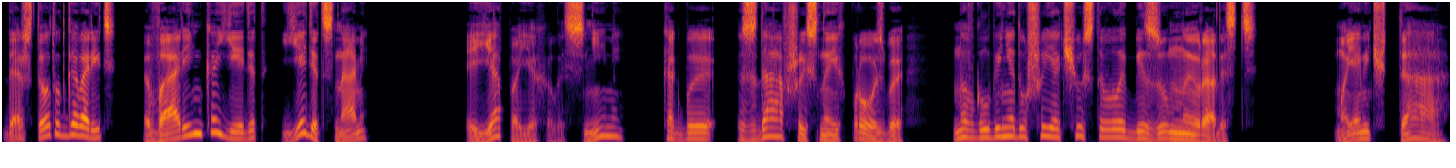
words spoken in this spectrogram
«Да что тут говорить, Варенька едет, едет с нами». Я поехала с ними, как бы сдавшись на их просьбы, но в глубине души я чувствовала безумную радость. Моя мечта,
